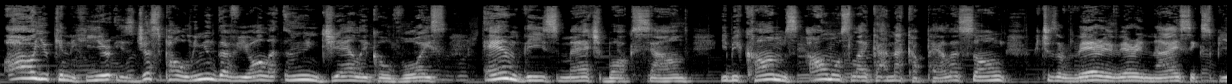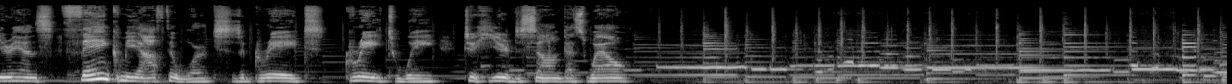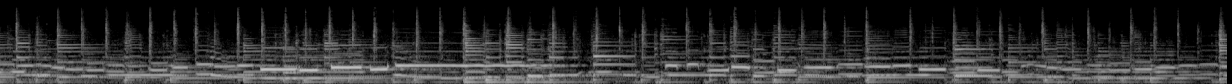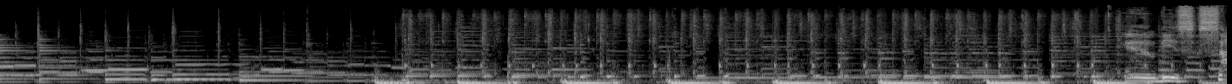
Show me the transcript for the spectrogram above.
all you can hear is just Paulinho da Viola angelical voice and this matchbox sound. It becomes almost like an a cappella song, which is a very, very nice experience. Thank me afterwards. It's a great, great way to hear the song as well.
